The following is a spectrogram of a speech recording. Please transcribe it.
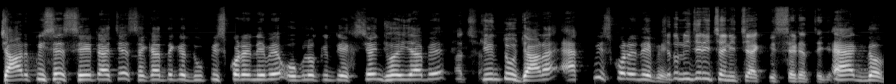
চার পিসের সেট আছে সেখান থেকে দু পিস করে নেবে ওগুলো কিন্তু এক্সচেঞ্জ হয়ে যাবে। আচ্ছা। কিন্তু যারা এক পিস করে নেবে সে তো নিজের ইচ্ছায় নিচ্ছে এক পিস সেটের থেকে। একদম।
